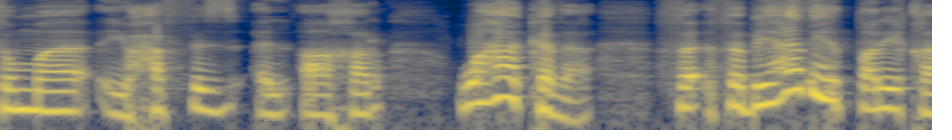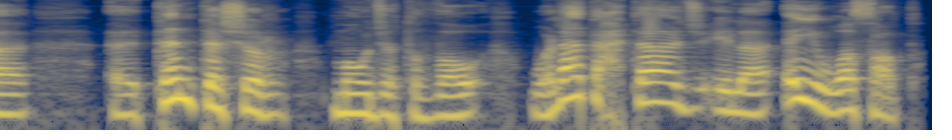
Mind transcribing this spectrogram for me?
ثم يحفز الآخر وهكذا فبهذه الطريقة تنتشر موجة الضوء ولا تحتاج إلى أي وسط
